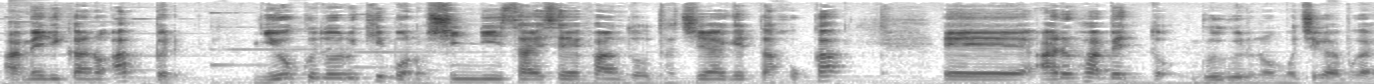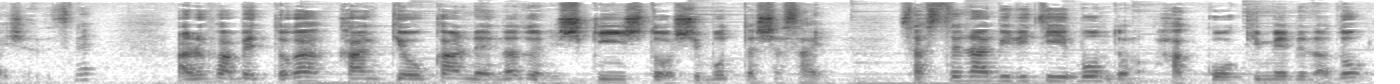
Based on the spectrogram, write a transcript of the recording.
アメリカのアップル、2億ドル規模の森林再生ファンドを立ち上げたほか、えー、アルファベット、グーグルの持ち株会社ですね。アルファベットが環境関連などに資金使途を絞った社債、サステナビリティボンドの発行を決めるなど、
